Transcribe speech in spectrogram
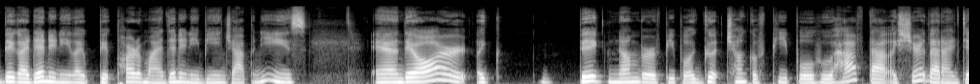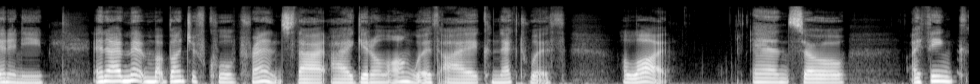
big identity, like big part of my identity being Japanese. And there are like big number of people, a good chunk of people who have that, like share that identity. And I've met a bunch of cool friends that I get along with, I connect with a lot. And so I think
